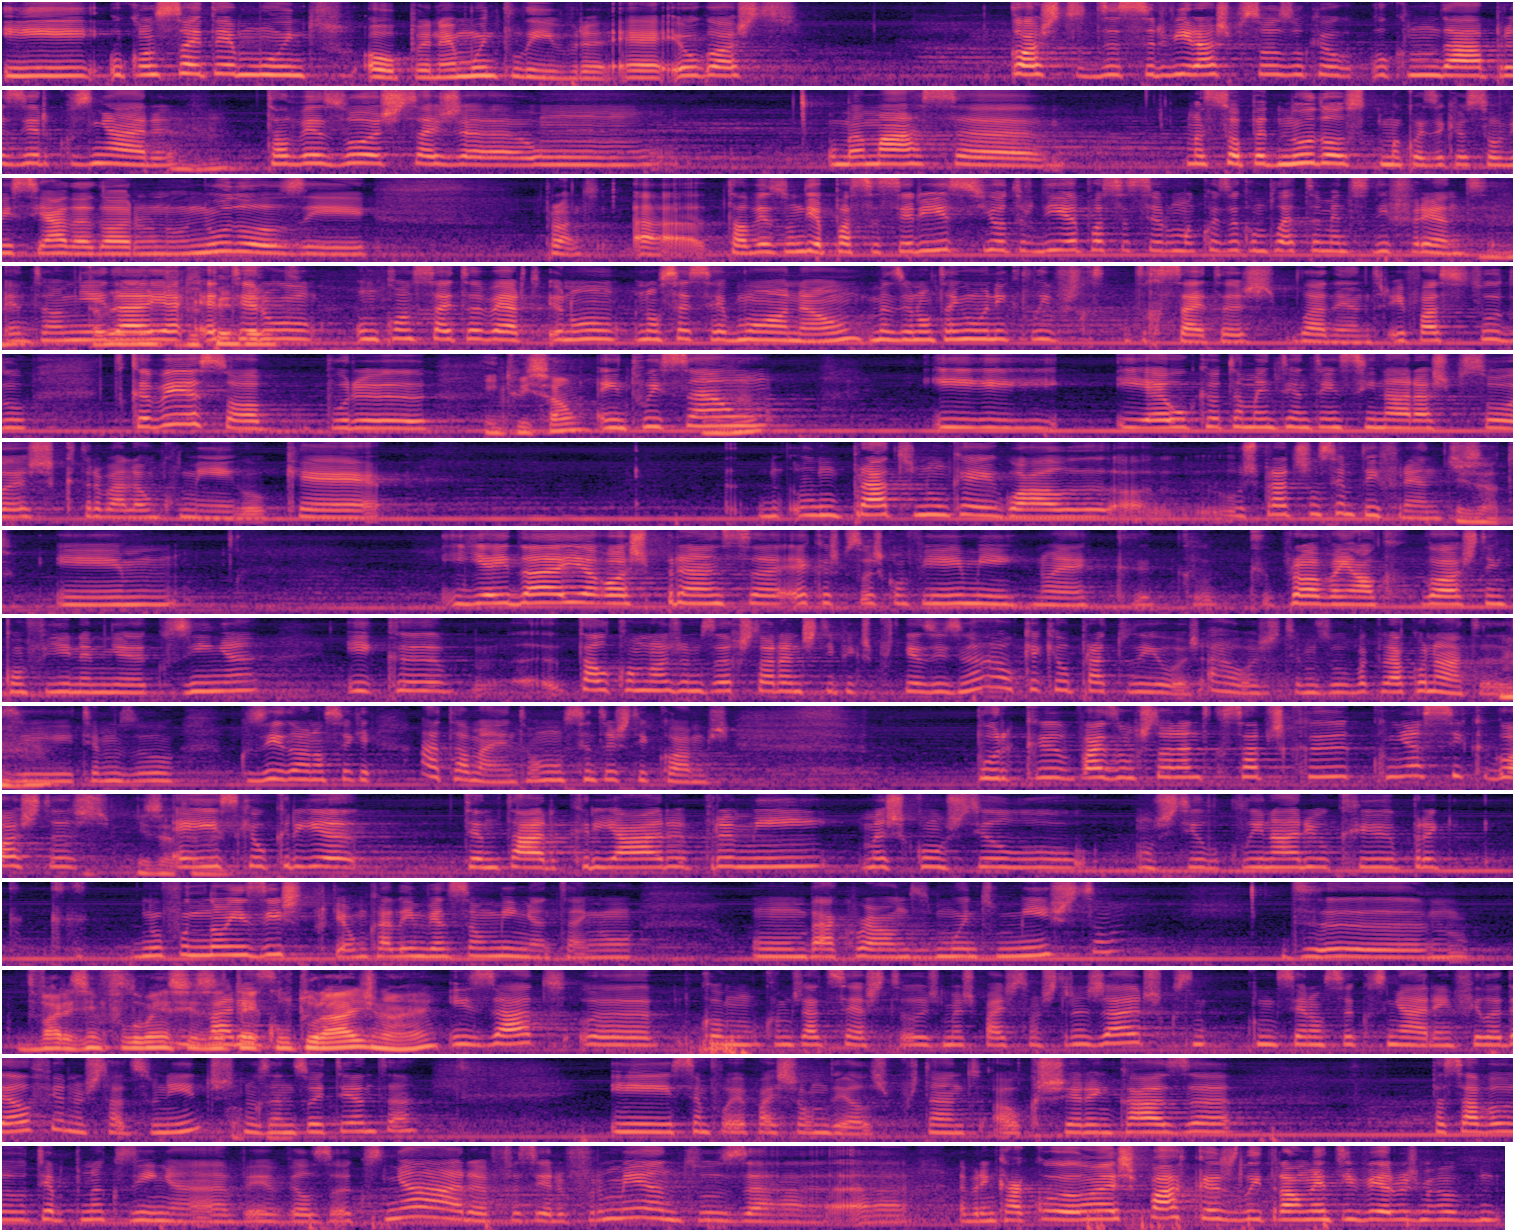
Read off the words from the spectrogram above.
E o conceito é muito open, é muito livre. É, eu gosto gosto de servir às pessoas o que, eu, o que me dá prazer cozinhar. Uhum. Talvez hoje seja um, uma massa uma sopa de noodles, uma coisa que eu sou viciada, adoro no noodles e pronto, uh, talvez um dia possa ser isso e outro dia possa ser uma coisa completamente diferente. Uhum. Então a minha Também ideia é ter um, um, conceito aberto. Eu não, não sei se é bom ou não, mas eu não tenho um único livro de receitas lá dentro. E faço tudo de cabeça ou por uh, intuição. intuição uhum. e, e é o que eu também tento ensinar às pessoas que trabalham comigo, que é um prato nunca é igual, os pratos são sempre diferentes. Exato. E, e a ideia ou a esperança é que as pessoas confiem em mim, não é? Que, que, que, provem algo que gostem, que confiem na minha cozinha e que, tal como nós vamos a restaurantes típicos portugueses e dizem, ah, o que é que é o prato de hoje? Ah, hoje temos o bacalhau com natas uhum. e temos o cozido ou não sei o quê. Ah, tá bem, então sentas-te e comes. Porque vais a um restaurante que sabes que conheces e que gostas. É Exatamente. É isso que eu queria tentar criar para mim, mas com um estilo, um estilo culinário que, para, que, que no fundo não existe, porque é um bocado a invenção minha. Tenho um, um background muito misto de de várias influências várias... até culturais, não é? Exato. Uh, como, como já disseste, os meus pais são estrangeiros, conheceram-se a cozinhar em Filadélfia, nos Estados Unidos, okay. nos anos 80, e sempre foi a paixão deles. Portanto, ao crescer em casa, passava o tempo na cozinha a vê-los a cozinhar, a fazer fermentos, a, a, a, brincar com as facas, literalmente, e ver os meus.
